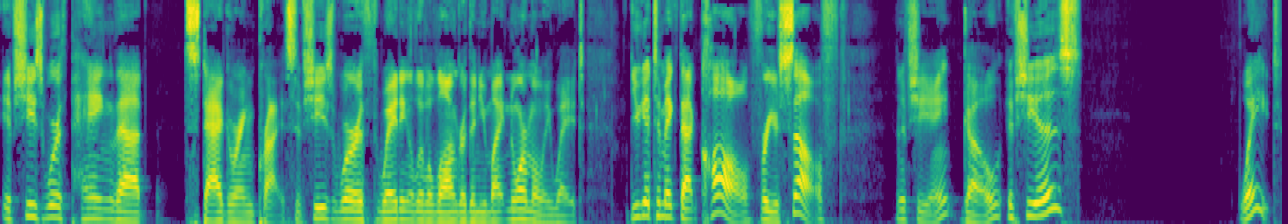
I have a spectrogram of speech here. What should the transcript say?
if she's worth paying that staggering price, if she's worth waiting a little longer than you might normally wait, you get to make that call for yourself. And if she ain't, go. If she is, wait.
